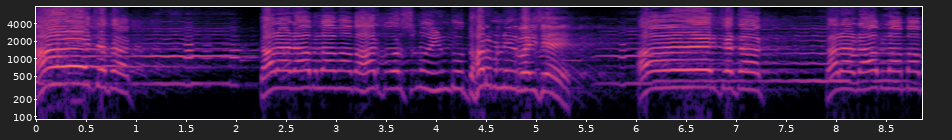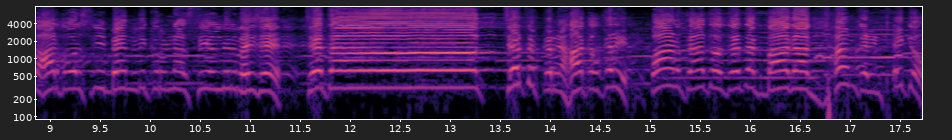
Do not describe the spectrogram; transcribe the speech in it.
આ ચેતક તારા ડાબલામાં ભારત વર્ષનો હિન્દુ ધર્મ નિર્ભય છે. આ તારા ડાબલામાં ભારત વર્ષની બેન દીકરોના સીલ નિર્ભય છે. ચેતક! ચેતક કરીને હાકલ કરી, પણ ત્યાં તો ચેતક બાગા જામ કરીને ઠેક્યો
